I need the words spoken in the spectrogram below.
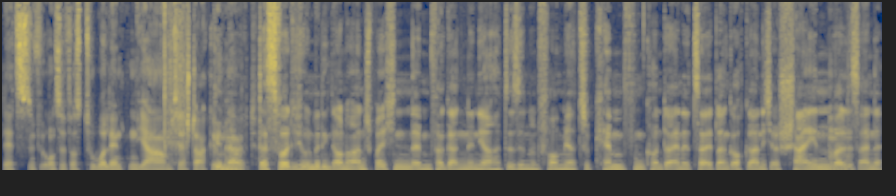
letzten für uns etwas turbulenten Jahr sehr stark genau, gemerkt. Genau, das wollte ich unbedingt auch noch ansprechen. Im vergangenen Jahr hatte Sinn und Form ja zu kämpfen, konnte eine Zeit lang auch gar nicht erscheinen, mhm. weil es eine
